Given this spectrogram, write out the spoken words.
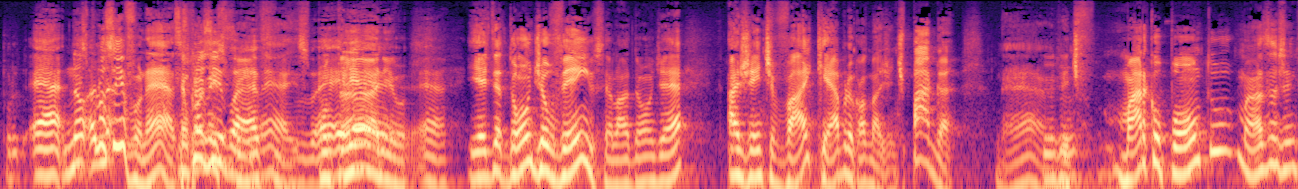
Por- É, não, Explosivo, né? Um cara meio Explosivo, é. é, espontâneo. é- é. E ele diz, de onde eu venho, sei lá de onde é, a gente vai, quebra, mas a gente paga. Né? Uhum. A gente marca o ponto, mas a gente.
